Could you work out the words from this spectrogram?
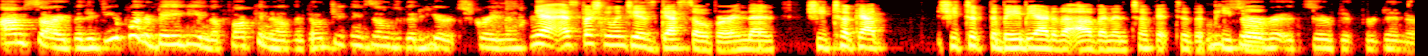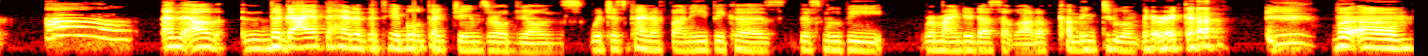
I'm sorry, but if you put a baby in the fucking oven, don't you think someone's going to hear it screaming? Yeah, especially when she has guests over, and then she took out she took the baby out of the oven and took it to the people. Serve it served it for dinner. Ah, And uh, the guy at the head of the table looked like James Earl Jones, which is kind of funny because this movie reminded us a lot of Coming to America. but um,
